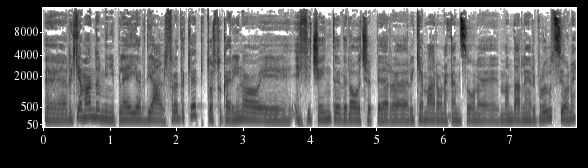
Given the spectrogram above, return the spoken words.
eh, richiamando il mini player di Alfred, che è piuttosto carino e efficiente e veloce per richiamare una canzone e mandarla in riproduzione,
